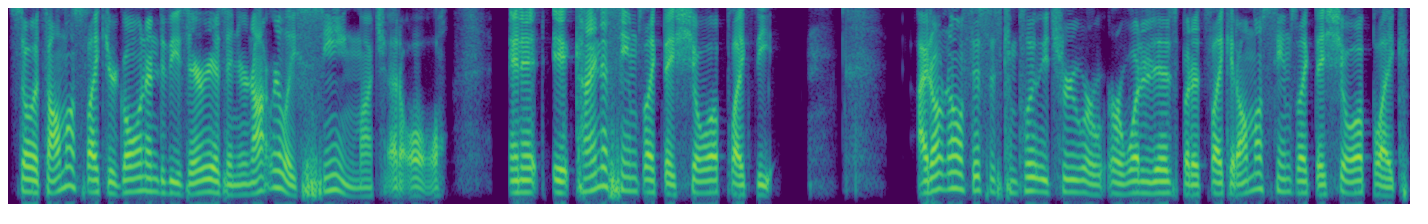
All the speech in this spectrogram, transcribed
So it's almost like you're going into these areas and you're not really seeing much at all. And it it kind of seems like they show up like the I don't know if this is completely true or, or what it is, but it's like it almost seems like they show up like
